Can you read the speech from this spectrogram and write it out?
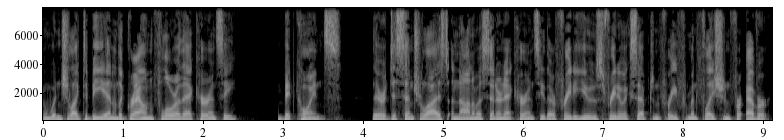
And wouldn't you like to be in on the ground floor of that currency? Bitcoins. They're a decentralized, anonymous internet currency. They're free to use, free to accept, and free from inflation forever.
